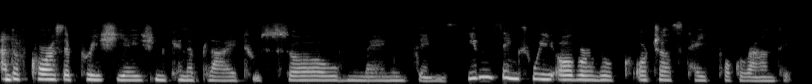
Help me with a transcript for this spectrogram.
And of course, appreciation can apply to so many things, even things we overlook or just take for granted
